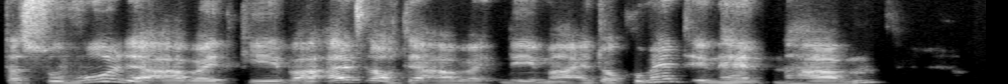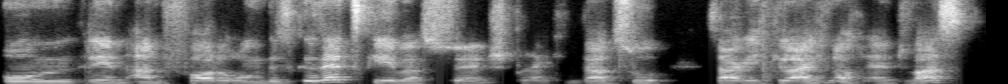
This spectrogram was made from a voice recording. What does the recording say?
dass sowohl der Arbeitgeber als auch der Arbeitnehmer ein Dokument in Händen haben, um den Anforderungen des Gesetzgebers zu entsprechen. Dazu sage ich gleich noch etwas,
